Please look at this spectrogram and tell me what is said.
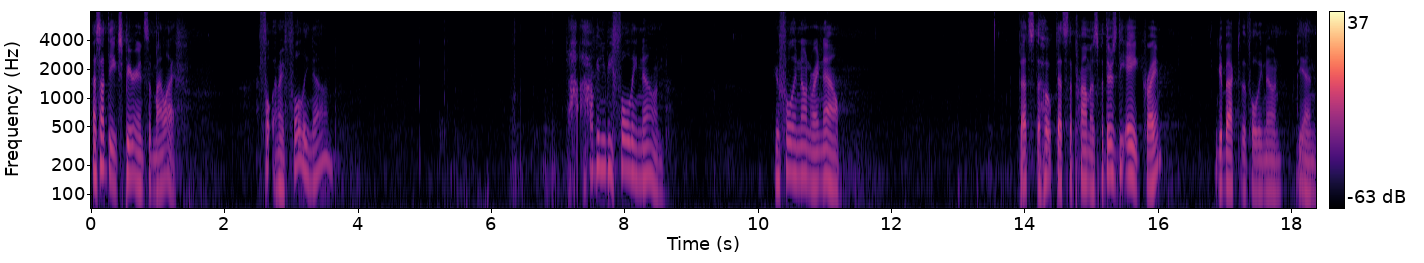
that's not the experience of my life. am I fully known? how can you be fully known? You're fully known right now. That's the hope, that's the promise. But there's the ache, right? get back to the fully known, the end.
